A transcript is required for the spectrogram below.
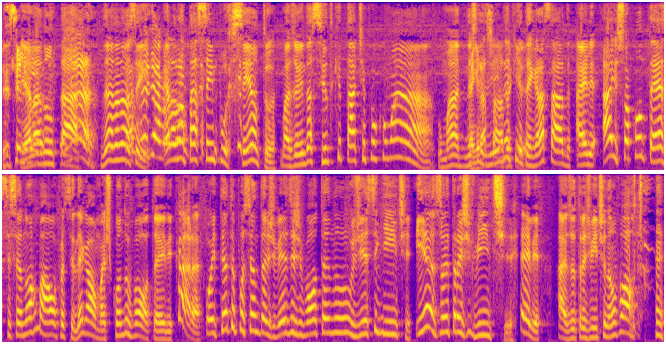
Você ela não tá. Ah! Não, não, não, assim. Ah, já- Ela não tá 100%, mas eu ainda sinto que tá tipo com uma. Uma anestesia engraçado ainda aqui, aqui. tá engraçado. Aí ele, ah, isso acontece, isso é normal. Eu falei assim, legal, mas quando volta? Ele, cara, 80% das vezes volta no dia seguinte. E as outras 20? Ele, ah, as outras 20 não voltam.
